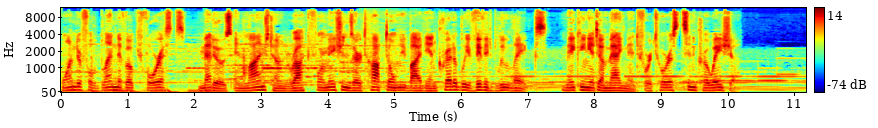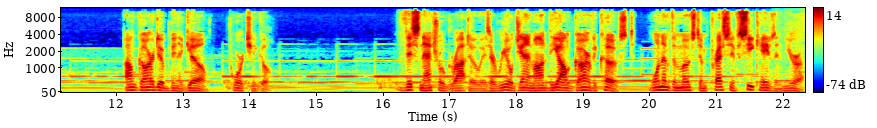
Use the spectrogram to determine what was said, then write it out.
Wonderful blend of oak forests, meadows and limestone rock formations are topped only by the incredibly vivid blue lakes making it a magnet for tourists in Croatia. Algar de Benagil, Portugal This natural grotto is a real gem on the Algarve coast, one of the most impressive sea caves in Europe.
